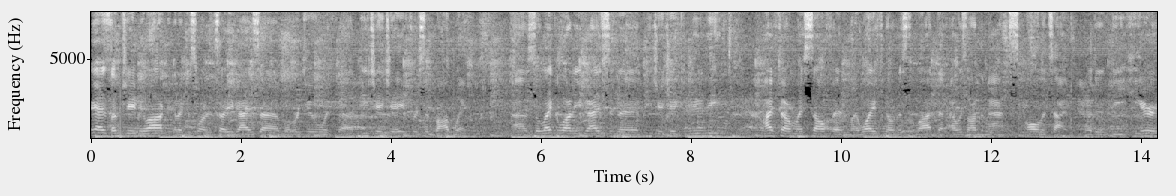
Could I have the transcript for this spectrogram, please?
Hey guys, I'm Jamie Locke, and I just wanted to tell you guys uh, what we're doing with uh, BJJ for Zimbabwe. Uh, so, like a lot of you guys in the BJJ community, I found myself and my wife noticed a lot that I was on the mats all the time, whether it be here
